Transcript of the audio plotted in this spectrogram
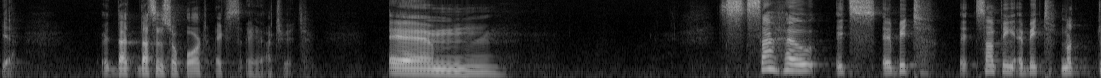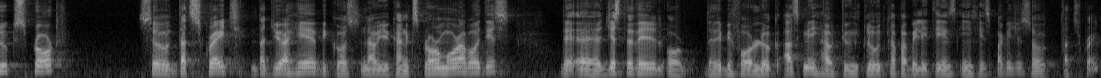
yeah, that doesn't support X uh, attribute. Um, somehow it's a bit eh, something a bit not too explored. So that's great that you are here because now you can explore more about this. The, uh, yesterday or the day before, Luke asked me how to include capabilities in his packages, so that's great.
